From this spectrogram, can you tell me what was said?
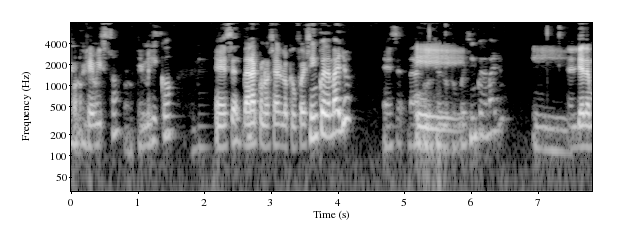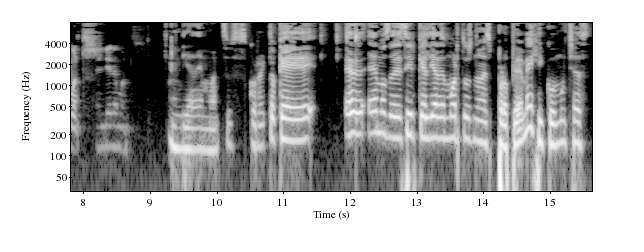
por lo que he visto en México, es dar a conocer lo que fue 5 de mayo y, y el Día de Muertos. El Día de Muertos, es correcto. Que eh, hemos de decir que el Día de Muertos no es propio de México. Muchas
